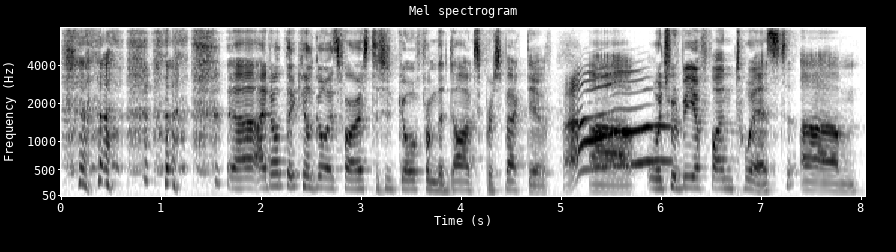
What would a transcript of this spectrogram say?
uh, I don't think he'll go as far as to go from the dog's perspective, uh, which would be a fun twist. Um,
